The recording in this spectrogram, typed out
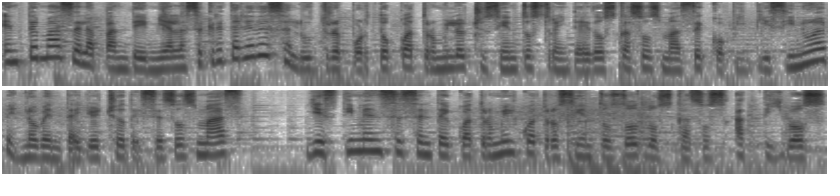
En temas de la pandemia, la Secretaría de Salud reportó 4.832 casos más de COVID-19, 98 decesos más y estimen 64.402 los casos activos.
